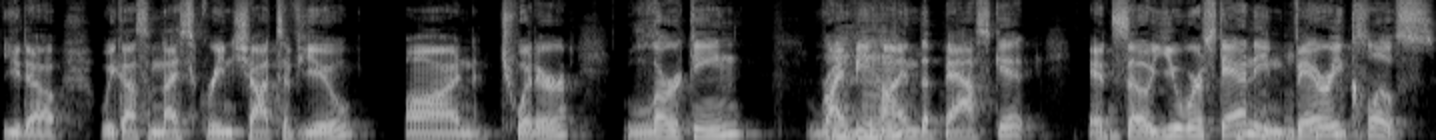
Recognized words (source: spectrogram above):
you know, we got some nice screenshots of you on Twitter lurking right mm-hmm. behind the basket. And so you were standing very close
